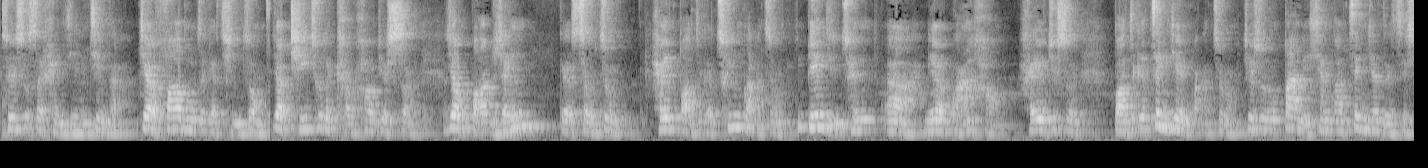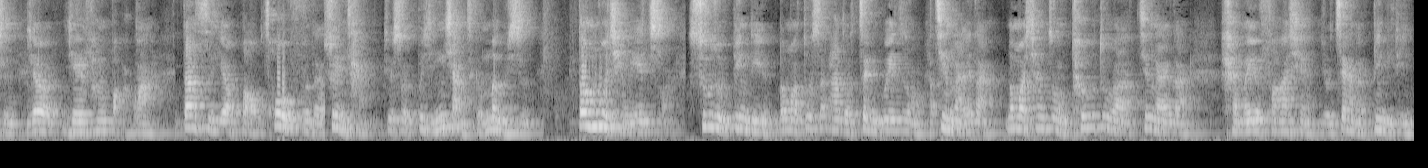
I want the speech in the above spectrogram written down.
所以说是很严峻的，就要发动这个群众，要提出的口号就是要把人给守住，还有把这个村管住，边境村啊你要管好，还有就是。把这个证件管住，就是办理相关证件的这些要严防把关，但是要保货物的顺畅，就是不影响这个贸易。到目前为止，输入病例那么都是按照正规这种进来的，那么像这种偷渡啊进来的。还没有发现有这样的病例，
